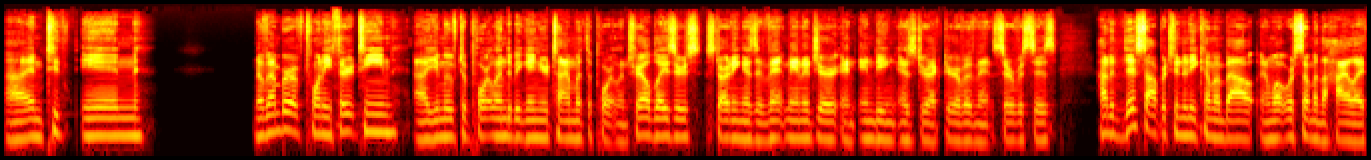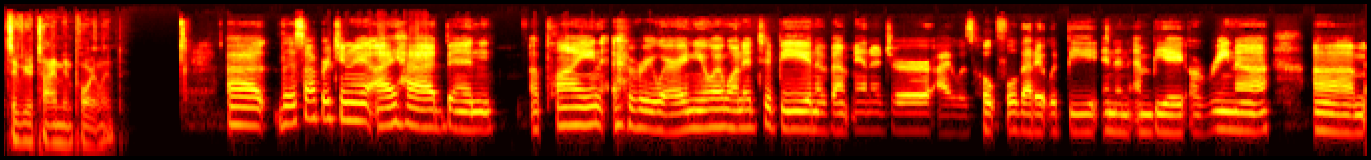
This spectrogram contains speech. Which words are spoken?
Uh, in two, in November of 2013, uh, you moved to Portland to begin your time with the Portland Trailblazers, starting as event manager and ending as director of event services. How did this opportunity come about, and what were some of the highlights of your time in Portland? Uh, this opportunity, I had been applying everywhere. I knew I wanted to be an event manager. I was hopeful that it would be in an NBA arena. Um,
